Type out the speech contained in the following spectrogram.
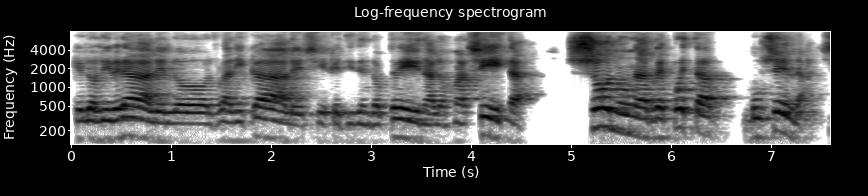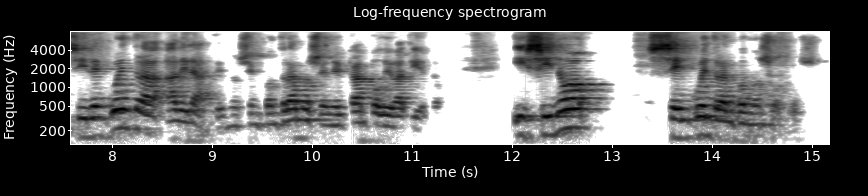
que los liberales, los radicales, si es que tienen doctrina, los marxistas, son una respuesta, bucela. Si la encuentra, adelante, nos encontramos en el campo debatiendo. Y si no, se encuentran con nosotros.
